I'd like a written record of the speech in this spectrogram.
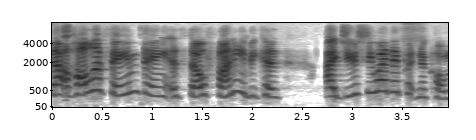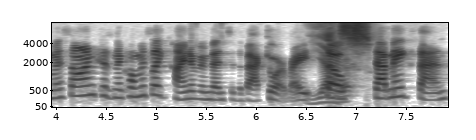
that Hall of Fame thing is so funny because I do see why they put Nakomis on because Nakomis like kind of invented the back door, right? Yes. So that makes sense.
